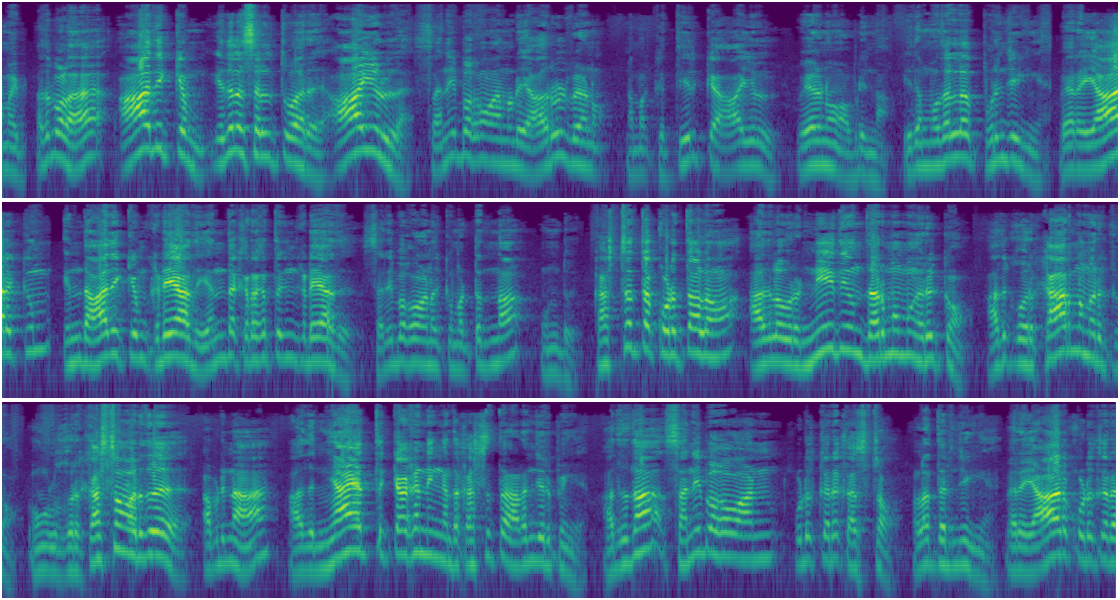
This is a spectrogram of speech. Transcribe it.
அமைப்பு. அதுபோல் ஆதிக்கம் இதில் செலுத்துவார்? ஆயுளில். சனி பகவானுடைய அருள் வேணும். நமக்கு தீர்க்க ஆயுள் வேணும் அப்படின்னா. இதை முதல்ல புரிஞ்சுக்கிங்க. வேற யாருக்கும் இந்த ஆதிக்கம் கிடையாது. எந்த கிரகத்துக்கும் கிடையாது. சனி பகவானுக்கு மட்டும்தான் உண்டு. கஷ்டத்தை கொடுத்தாலும் அதில் ஒரு நீதியும் தர்மமும் இருக்கும். அதுக்கு ஒரு காரணம் இருக்கும். உங்களுக்கு ஒரு கஷ்டம் வருது அப்படின்னா அது நியாயத்துக்காக நீங்கள் அந்த கஷ்டத்தை அடைஞ்சிருப்பீங்க. அதுதான் சனி பகவான் கொடுக்குற கஷ்டம். நல்லா தெரிஞ்சுங்க. வேற யார் கொடுக்குற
